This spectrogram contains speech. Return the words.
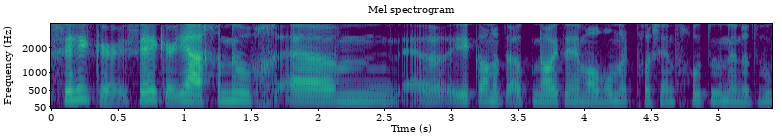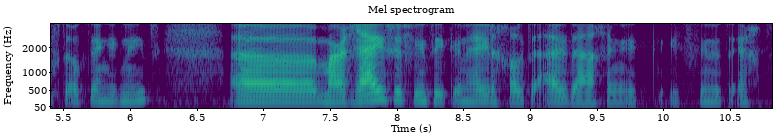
Zeker, zeker. Ja, genoeg. Um, uh, je kan het ook nooit helemaal 100% goed doen en dat hoeft ook denk ik niet. Maar reizen vind ik een hele grote uitdaging. Ik, ik vind het echt,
